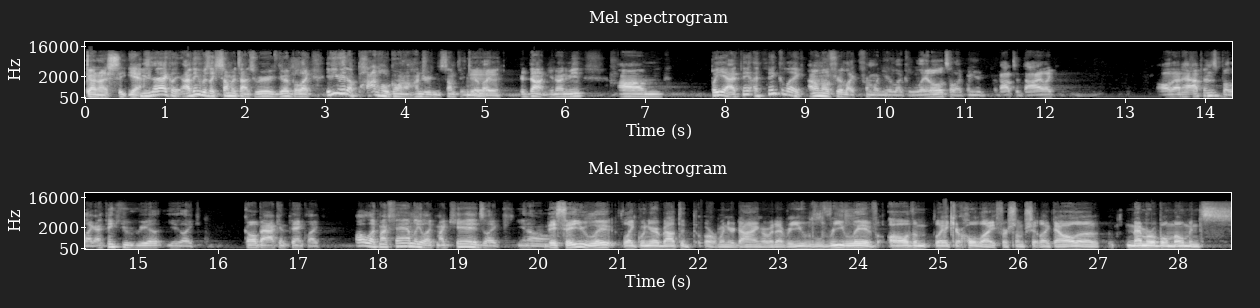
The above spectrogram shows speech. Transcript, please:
gonna see. Yeah. exactly. I think it was like summertime, so we were good. But like if you hit a pothole going 100 and something, you're Yeah. like you're done. You know what I mean? Um, but yeah, I think I think like I don't know if you're like from when you're like little to like when you're about to die, like all that happens. But like I think you real you like go back and think like, oh, like my family, like my kids, like you know, they say you live like when you're about to, or when you're dying or whatever, you relive all the, like your whole life or some shit like that, all the memorable moments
